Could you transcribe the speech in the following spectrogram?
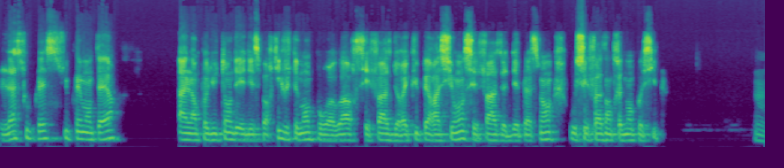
la souplesse supplémentaire à l'emploi du temps des, sportifs, justement pour avoir ces phases de récupération, ces phases de déplacement ou ces phases d'entraînement possibles. Hmm.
